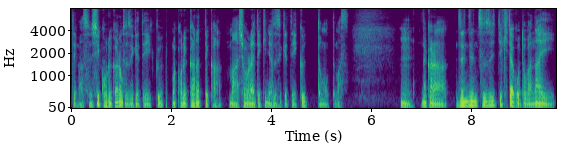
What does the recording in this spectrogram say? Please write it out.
てますし、これからも続けていく。まあこれからっていうか、まあ将来的には続けていくと思ってます。うん。だから、全然続いてきたことがない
